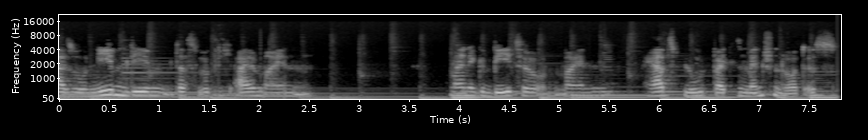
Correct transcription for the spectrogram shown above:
also neben dem, dass wirklich all mein meine Gebete und mein Herzblut bei diesen Menschen dort ist.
